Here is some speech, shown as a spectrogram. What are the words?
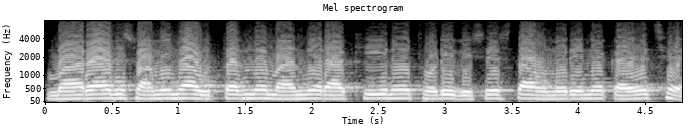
મહારાજ સ્વામીના ઉત્તરને માન્ય રાખીને થોડી વિશેષતા ઉમેરીને કહે છે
